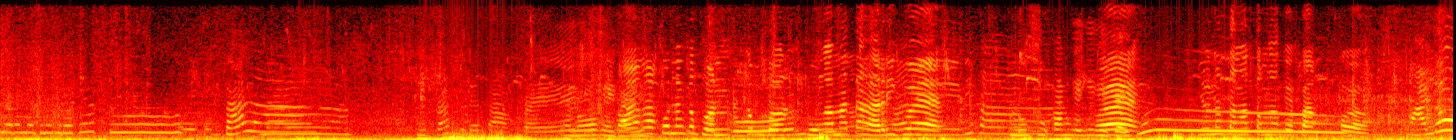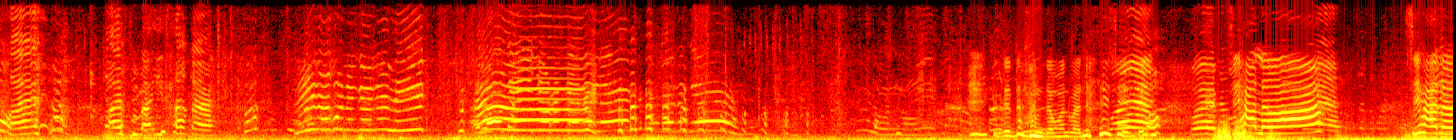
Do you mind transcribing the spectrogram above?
warahmatullahi wabarakatuh. Salam. Kita sudah sampai. Halo, kayak Bang, aku nang kebun kebun bunga matahari gue. Belusukan kayak gini, guys. Yo nang tengah-tengah ke Pak. Halo. Kayak kayak Mbak Isa ka. Lik, aku nang kene, Lik. Halo, Itu teman-teman pada di situ. Kowe. Si halo. Si halo.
